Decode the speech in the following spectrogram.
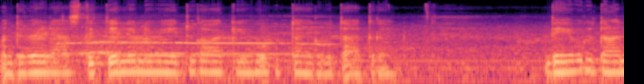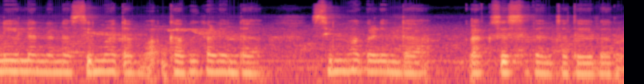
ಒಂದು ವೇಳೆ ಆ ಸ್ಥಿತಿಯಲ್ಲಿ ನೀವು ಎದುರಾಗಿ ಹೋಗುತ್ತಾ ಇರುವುದಾದರೆ, ದೇವರು ದಾನಿಯಲ್ಲನನ್ನು ಸಿಂಹದ ಗವಿಗಳಿಂದ, ಸಿಂಹಗಳಿಂದ ರಕ್ಷಿಸಿದಂಥ ದೇವರು.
